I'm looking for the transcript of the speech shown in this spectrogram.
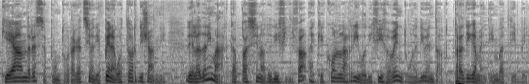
Che è Andres, appunto un ragazzino di appena 14 anni della Danimarca, appassionato di FIFA e che con l'arrivo di FIFA 21 è diventato praticamente imbattibile.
